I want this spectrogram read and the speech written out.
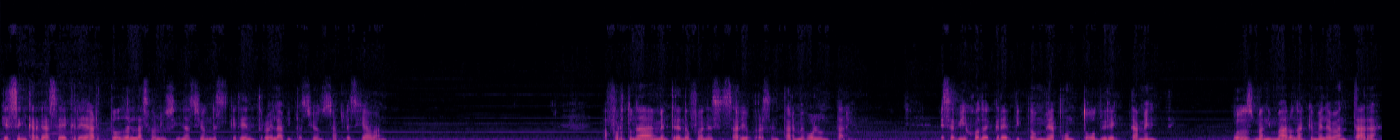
que se encargase de crear todas las alucinaciones que dentro de la habitación se apreciaban? Afortunadamente no fue necesario presentarme voluntario. Ese viejo decrépito me apuntó directamente. Todos me animaron a que me levantara,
